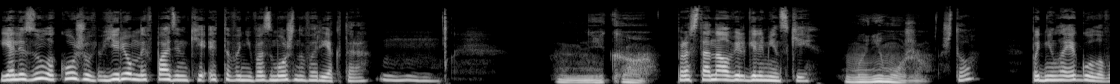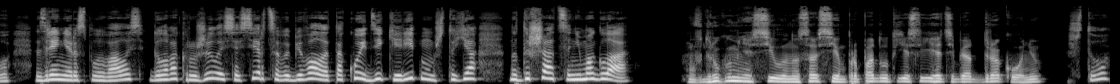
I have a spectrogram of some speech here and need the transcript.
Я лизнула кожу в еремной впадинке этого невозможного ректора. М -м -м. Ника. Простонал Вильгельминский. Мы не можем. Что? Подняла я голову. Зрение расплывалось, голова кружилась, а сердце выбивало такой дикий ритм, что я надышаться не могла. Вдруг у меня силы совсем пропадут, если я тебя отдраконю? Что?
